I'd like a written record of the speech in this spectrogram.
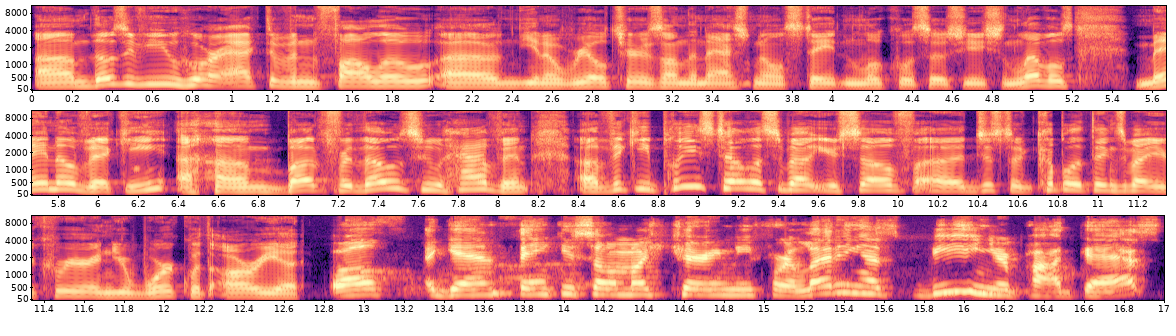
um, those of you who are active and follow, uh, you know, realtors on the national, state, and local association levels may know Vicky. Um, but for those who haven't, uh, Vicky, please tell us about yourself. Uh, just a couple of things about your career and your work with AREAA. Well, again, thank you so much, Jeremy, for letting us be in your podcast.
